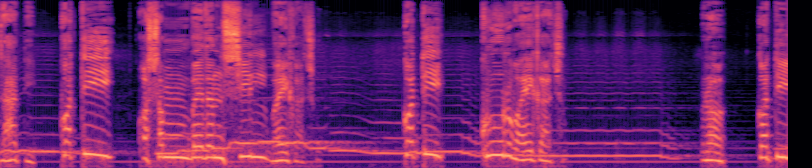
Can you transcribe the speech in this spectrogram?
जाति कति असंवेदनशील भएका छौँ कति क्रूर भएका छौँ र कति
